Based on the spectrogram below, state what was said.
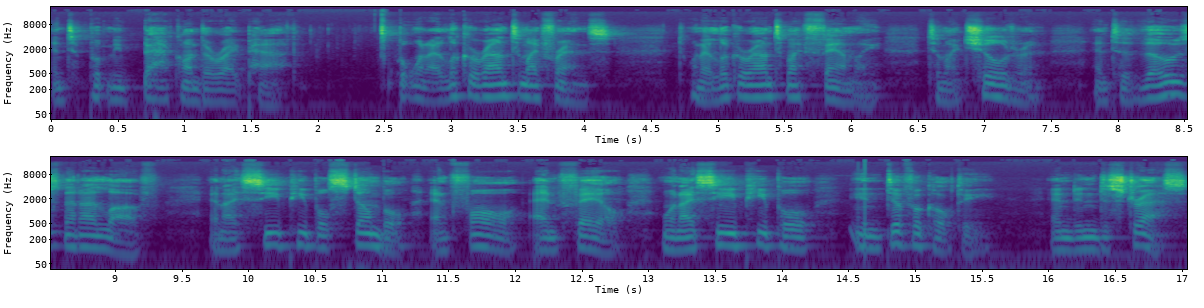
and to put me back on the right path. But when I look around to my friends, when I look around to my family, to my children, and to those that I love, and I see people stumble and fall and fail, when I see people in difficulty and in distress,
